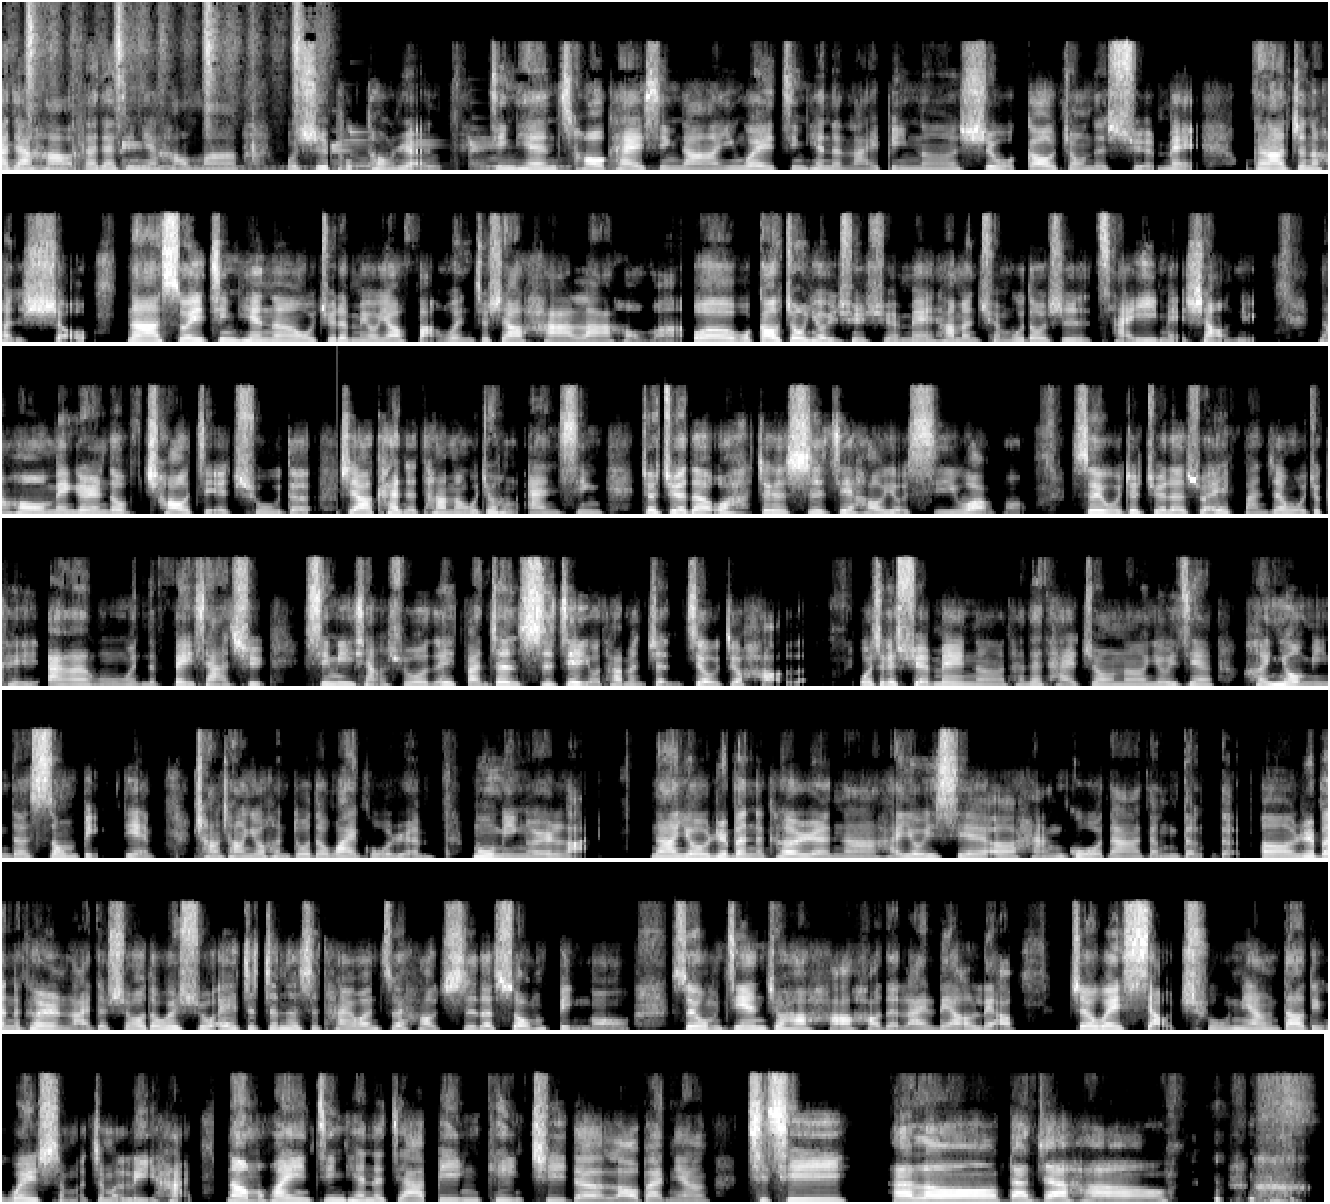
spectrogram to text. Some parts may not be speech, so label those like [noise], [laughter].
大家好，大家今天好吗？我是普通人，今天超开心的啊，因为今天的来宾呢是我高中的学妹，我跟她真的很熟，那所以今天呢，我觉得没有要访问，就是要哈拉，好吗？我我高中有一群学妹，她们全部都是才艺美少女。然后每个人都超杰出的，只要看着他们，我就很安心，就觉得哇，这个世界好有希望哦。所以我就觉得说，哎，反正我就可以安安稳稳的废下去，心里想说，哎，反正世界有他们拯救就好了。我这个学妹呢，她在台中呢有一间很有名的松饼店，常常有很多的外国人慕名而来。那有日本的客人啊，还有一些呃韩国的啊等等的。呃，日本的客人来的时候都会说：“哎，这真的是台湾最好吃的松饼哦。”所以，我们今天就要好好的来聊聊这位小厨娘到底为什么这么厉害。那我们欢迎今天的嘉宾 Kimchi 的老板娘琪琪。Hello，大家好。[laughs]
